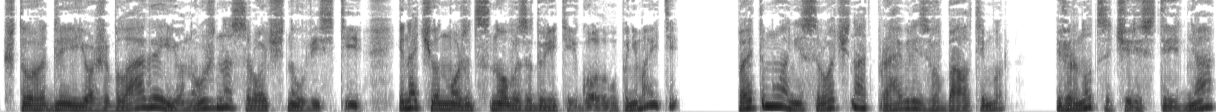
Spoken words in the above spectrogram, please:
что для ее же блага ее нужно срочно увезти, иначе он может снова задурить ей голову, понимаете? Поэтому они срочно отправились в Балтимор, вернуться через три дня,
